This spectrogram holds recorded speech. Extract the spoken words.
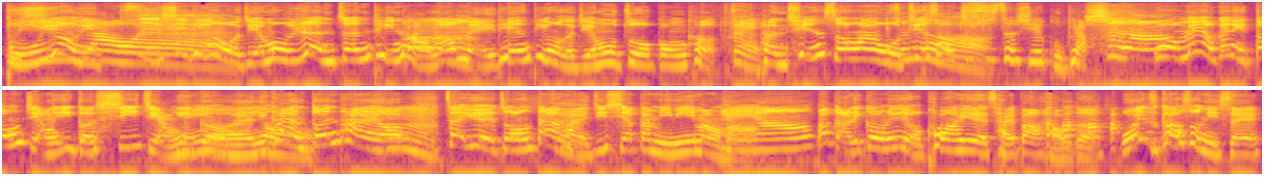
不用，你要仔欸细听我节目，认真听好，嗯然后每天听我的节目做功课，对很轻松啊。我介绍就是这些股票，是啊我没有跟你东讲一个西讲一个，哎，你看敦泰哦嗯，在月中大盘已经下个迷迷茫嘿茫。呀，我咖喱公，你有看那个财报好的，我一直告诉你谁，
